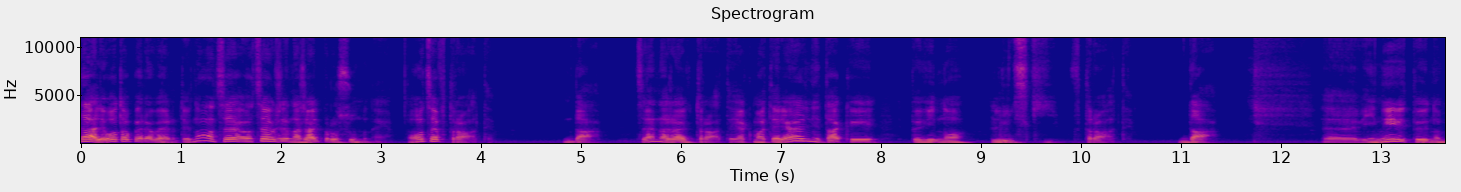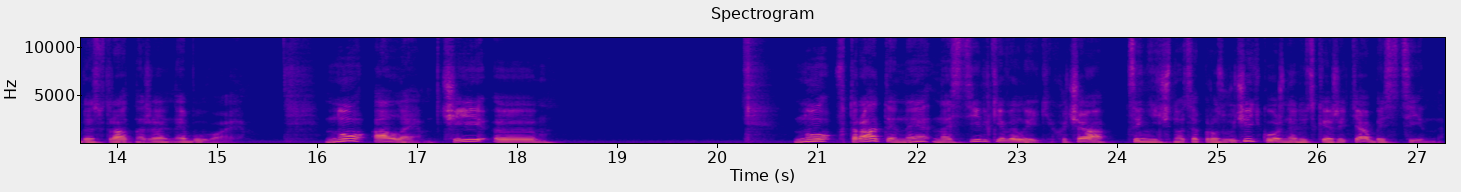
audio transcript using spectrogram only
Далі, ото перевернутий. Ну, оце, оце вже, на жаль, про сумне. Оце втрати. Да, це, на жаль, втрати. Як матеріальні, так і, відповідно, людські втрати. Да. Е, війни, відповідно, без втрат, на жаль, не буває. Ну, але чи. Е, ну, втрати не настільки великі. Хоча цинічно це прозвучить, кожне людське життя безцінне.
